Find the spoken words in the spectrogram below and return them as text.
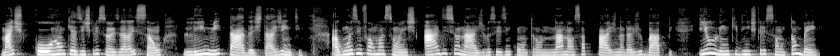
Mas corram que as inscrições elas são limitadas, tá, gente? Algumas informações adicionais vocês encontram na nossa página da Jubap e o link de inscrição também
